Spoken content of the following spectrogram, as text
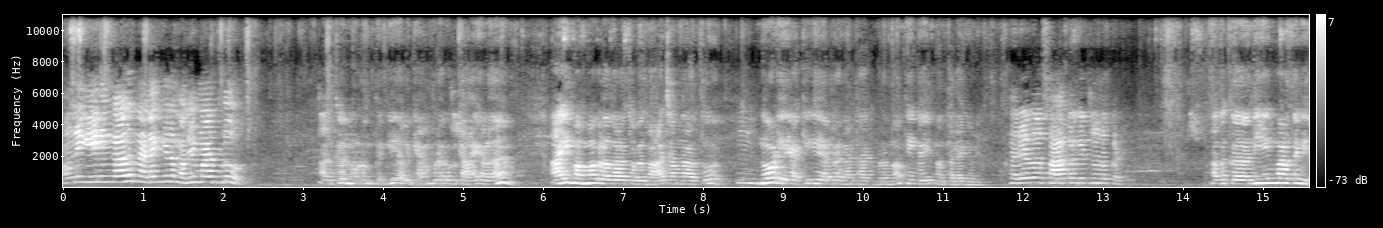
ಅವನಿಗೆ ಹಿಂಗಾದ್ರೆ ನಡೆಯಂಗಿಲ್ಲ ಮದ್ವೆ ಮಾಡಿಬಿಡು. ಅದಕ್ಕೆ ನೋಡೋಣ ತಂಗಿ ಅಲ್ಲಿ ಗ್ಯಾಂಗ್ ಬಿಡೋದಕ್ಕೆ ಕಾಯ ಆಯಿ ಮೊಮ್ಮಗಳು ಅದಾಳ ತಗೋ ಭಾಳ ಚಂದ ಆಯ್ತು ನೋಡಿ ಅಕ್ಕಿಗೆ ಎಲ್ಲರ ಗಂಟು ಹಾಕಿಬಿಡೋಣ ಅಂತ ಹಿಂಗೈತೆ ನನ್ನ ತಲೆಗೆ ಸಾಕಾಗೈತಿ ನೋಡ ಕಡೆ ಅದಕ್ಕೆ ನೀ ಹಿಂಗೆ ಮಾಡ್ತಂಗಿ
